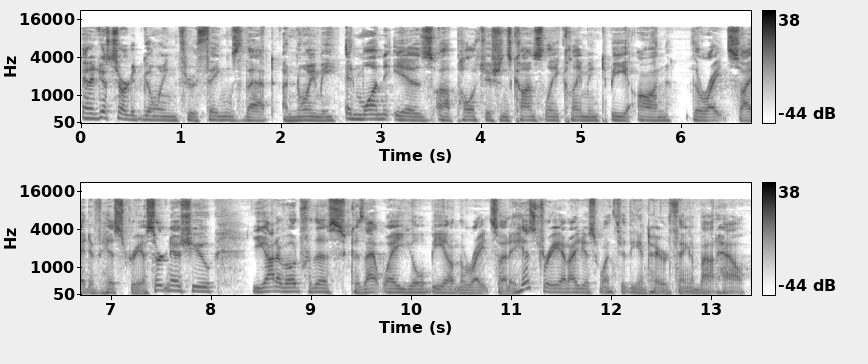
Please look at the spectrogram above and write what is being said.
and I just started going through things that annoy me. And one is uh, politicians constantly claiming to be on the right side of history. A certain issue, you got to vote for this because that way you'll be on the right side of history. And I just went through the entire thing about how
